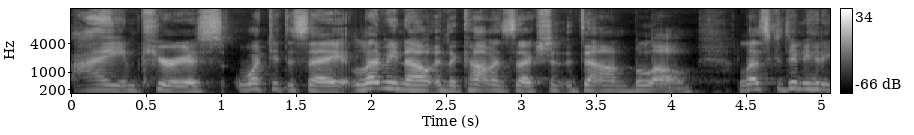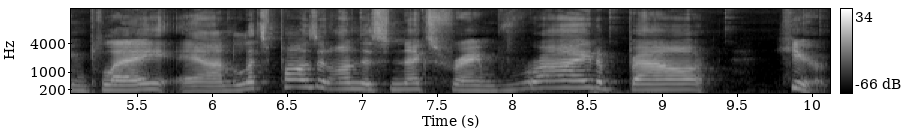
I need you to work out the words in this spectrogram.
I am curious what did to say. Let me know in the comment section down below. Let's continue hitting play and let's pause it on this next frame right about here.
